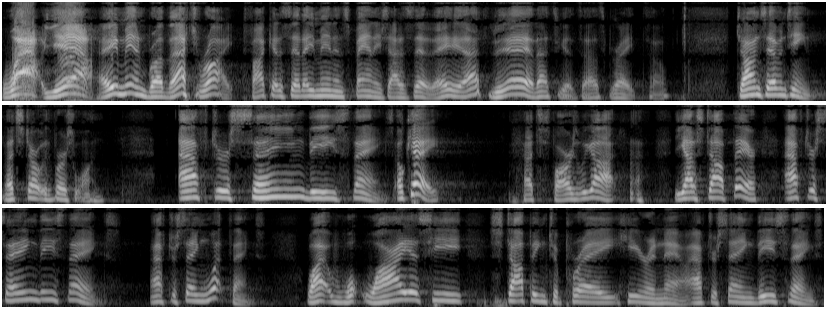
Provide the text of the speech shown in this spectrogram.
wow, yeah, amen, brother, that's right. If I could have said amen in Spanish, I'd have said it. Hey, that's, yeah, that's good. That's great. So, John 17, let's start with verse 1. After saying these things, okay, that's as far as we got. You got to stop there. After saying these things, after saying what things? Why, why is he stopping to pray here and now after saying these things?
